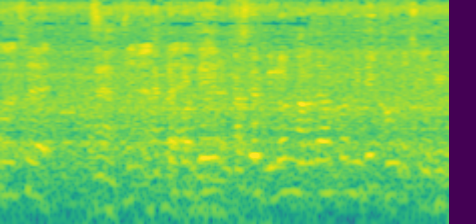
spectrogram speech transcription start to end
হ্যাঁ। একটা পর্যায়ে কাছে বিলন মারা যাওয়ার পর নিজেই ক্ষমতা ছেড়ে দিল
